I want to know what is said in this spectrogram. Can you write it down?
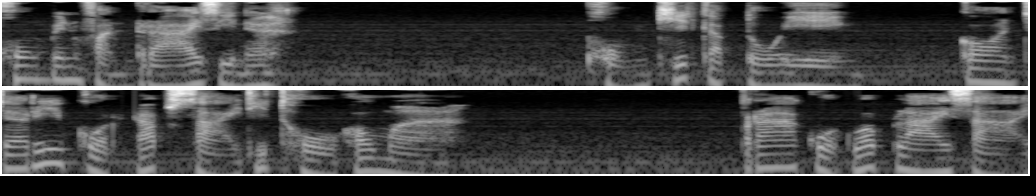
คงเป็นฝันร้ายสินะ ผมคิดกับตัวเอง ก่อนจะรีบกดรับสายที่โทรเข้ามา ปรากฏว่าปลายสาย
